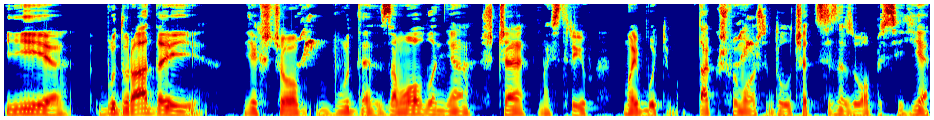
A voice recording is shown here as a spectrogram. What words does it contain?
І буду радий, якщо буде замовлення ще майстрів майбутньому. Також ви можете долучитися знизу в описі є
